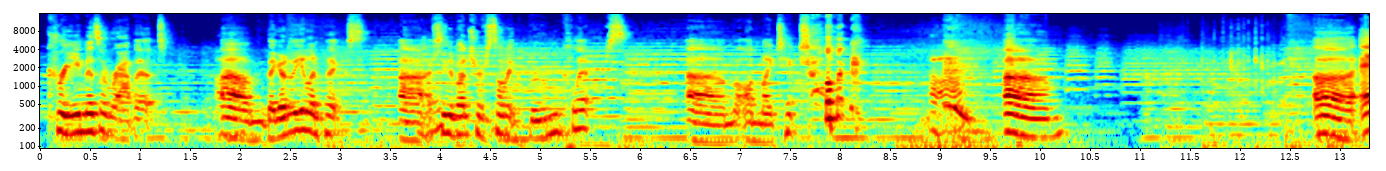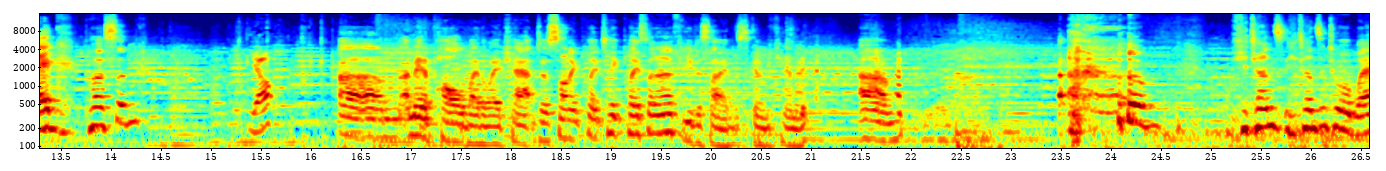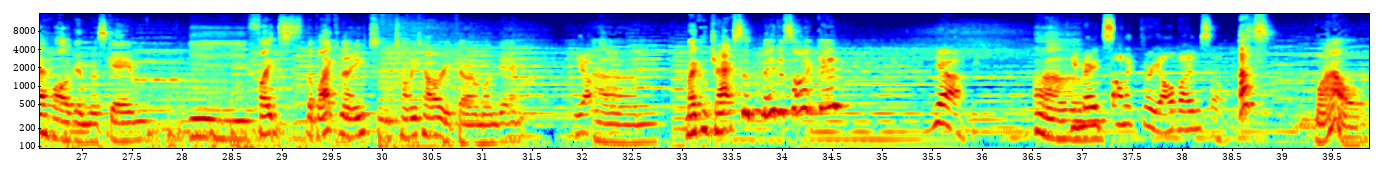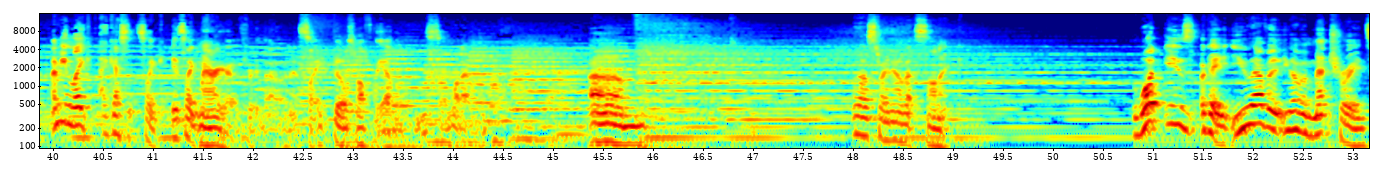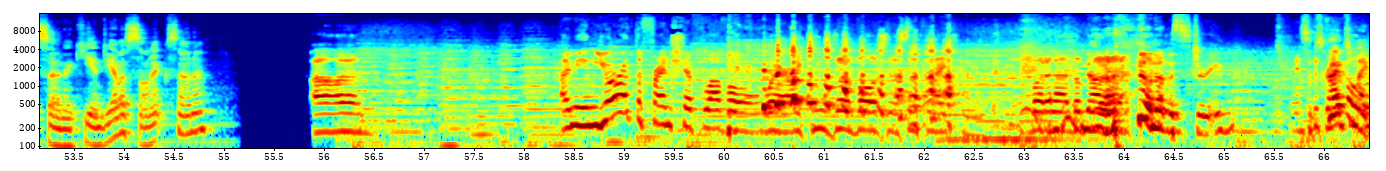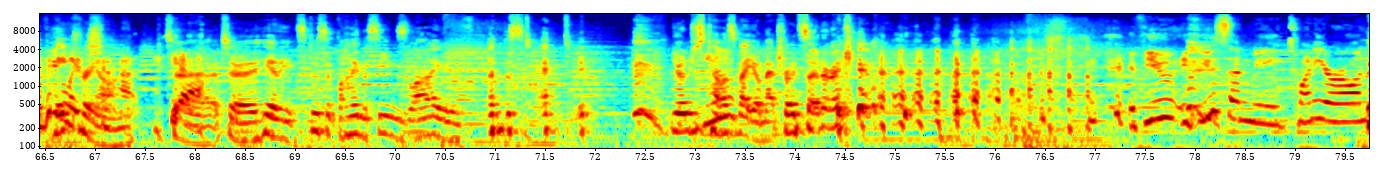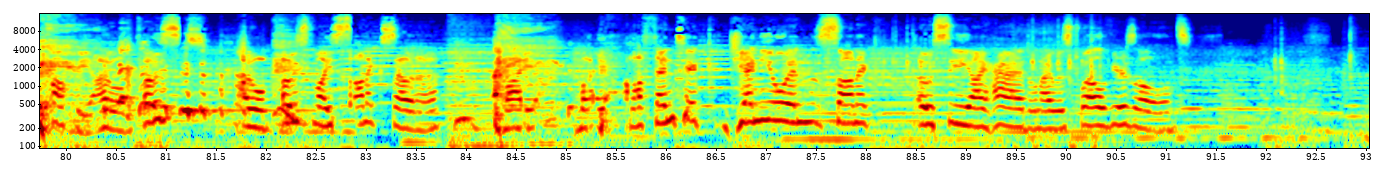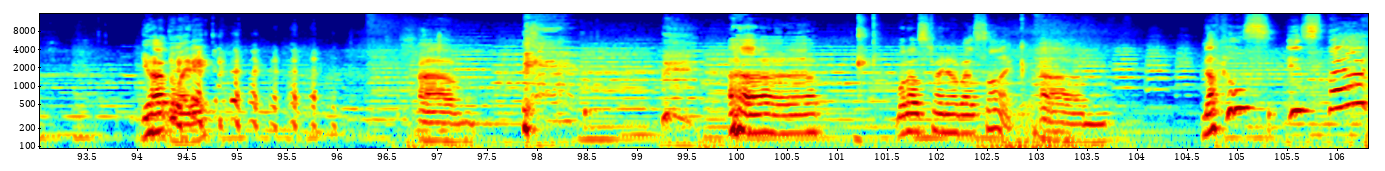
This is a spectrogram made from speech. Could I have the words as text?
Cream is a rabbit. Um, they go to the Olympics. Uh, I've seen a bunch of Sonic Boom clips um, on my TikTok. Uh, um, uh, egg person. yep. Um, I made a poll, by the way, chat. Does Sonic play take place on Earth? You decide. This is gonna be canon. Um, um, he turns he turns into a werehog in this game. He fights the Black Knight and Tommy Tallarico in one game. Yep. Um, Michael Jackson made a Sonic game. yeah. Um, He made Sonic 3 all by himself. that's wow. I mean, like I guess it's like it's like Mario 3 though, and it's like built off the other ones, so whatever. Um, what else do I know about Sonic? What is okay? You have a you have a Metroid Sona, Kian. Do you have a Sonic Sona? Uh, I mean, you're at the friendship level where I can divulge this information, but uh, the no, yeah, no, not on the stream. it's Subscribe to my the people in Patreon to, Yeah. to hear the exclusive behind the scenes live understanding. You want to just tell us about your Metroid Sona again? if you if you send me twenty euro on coffee, I will post I will post my Sonic Soda, my my authentic, genuine Sonic OC I had when I was twelve years old. You heard the lady. Um. uh, what else do I know about Sonic? Um, Knuckles is there?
